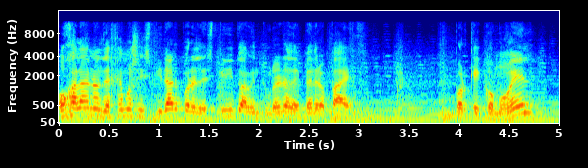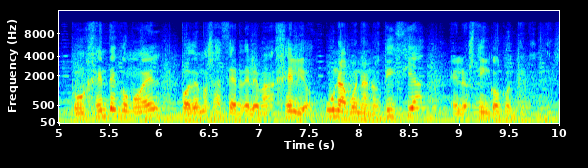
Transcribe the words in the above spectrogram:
Ojalá nos dejemos inspirar por el espíritu aventurero de Pedro Páez, porque como él, con gente como él, podemos hacer del Evangelio una buena noticia en los cinco continentes.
